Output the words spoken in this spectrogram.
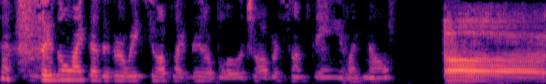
So you don't like that the girl wakes you up like little blowjob or something? You're like, no. uh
